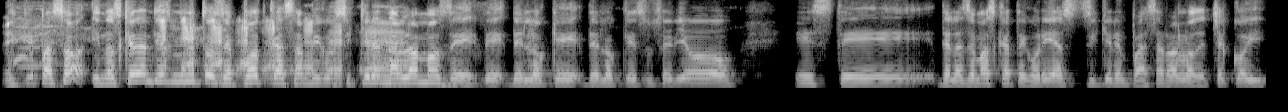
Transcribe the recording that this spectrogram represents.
¿Y qué pasó? Y nos quedan 10 minutos de podcast, amigos. Si quieren, hablamos de, de- de lo, que, de lo que sucedió este, de las demás categorías, si quieren, para cerrar lo de Checo y,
